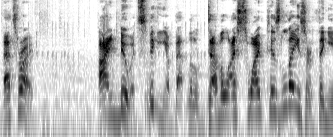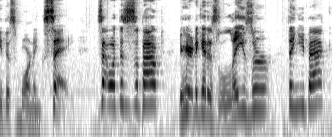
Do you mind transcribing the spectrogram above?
That's right. I knew it. Speaking of that little devil, I swiped his laser thingy this morning. Say, is that what this is about? You're here to get his laser thingy back?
